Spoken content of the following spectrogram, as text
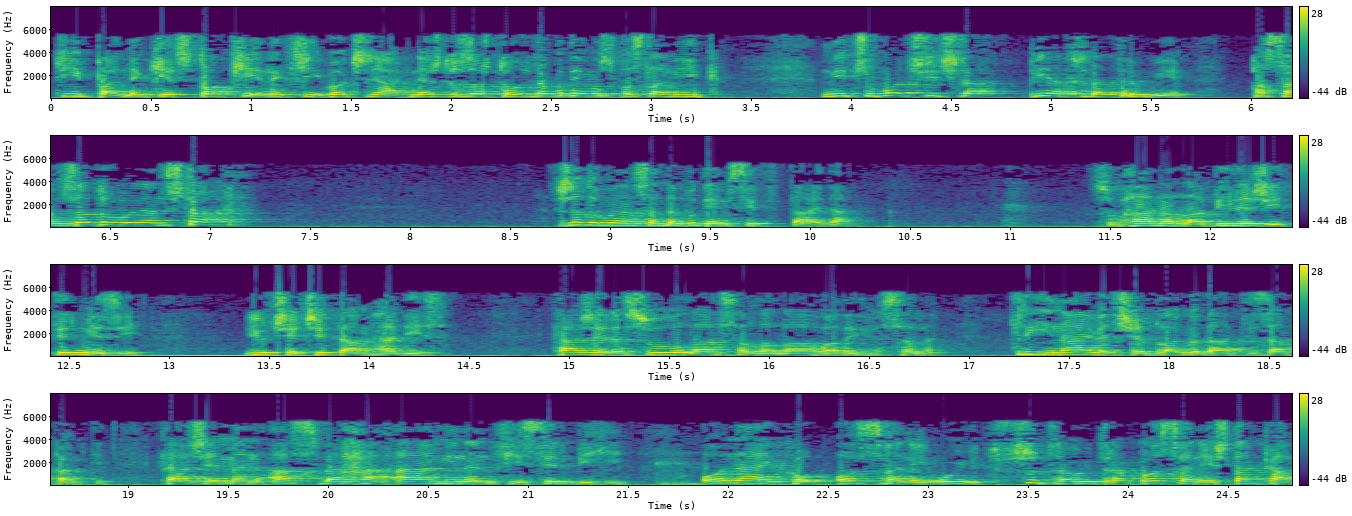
tipa neke stoke, neki voćnjak, nešto zašto hoću da budem uz poslanika. Ni ću moći ići na pijacu da trgujem. Pa sam zadovoljan šta? Zadovoljan sam da budem sit taj dan. Subhanallah, bilježi tirmizi. Juče čitam hadis. Kaže Rasulullah sallallahu alaihi wa sallam tri najveće blagodati zapamti. Kaže men asbaha aminan fi sirbihi. Onaj ko osvane ujutru, sutra ujutro ako osvane štakav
